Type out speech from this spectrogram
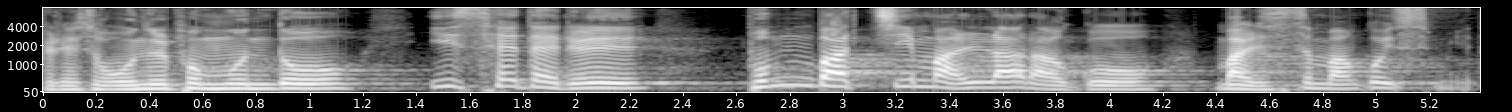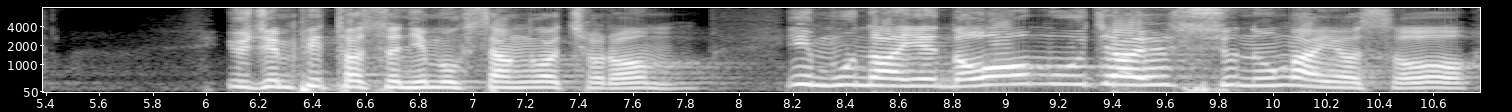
그래서 오늘 본문도 이 세대를 본받지 말라라고 말씀하고 있습니다. 유진 피터슨이 묵상 것처럼 이 문화에 너무 잘 순응하여서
